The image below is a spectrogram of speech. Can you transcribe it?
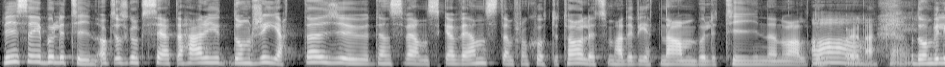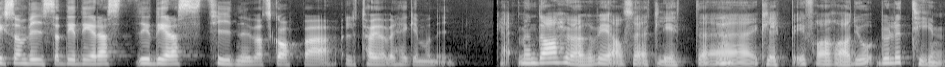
Vi säger bulletin och jag ska också säga att det här är ju, de retar ju den svenska vänstern från 70-talet som hade Vietnambulletinen och allt ah, det där. Okay. Och de vill liksom visa, det är, deras, det är deras tid nu att skapa eller ta över hegemonin. Okay. Men då hör vi alltså ett litet mm. klipp ifrån Radio Bulletin.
